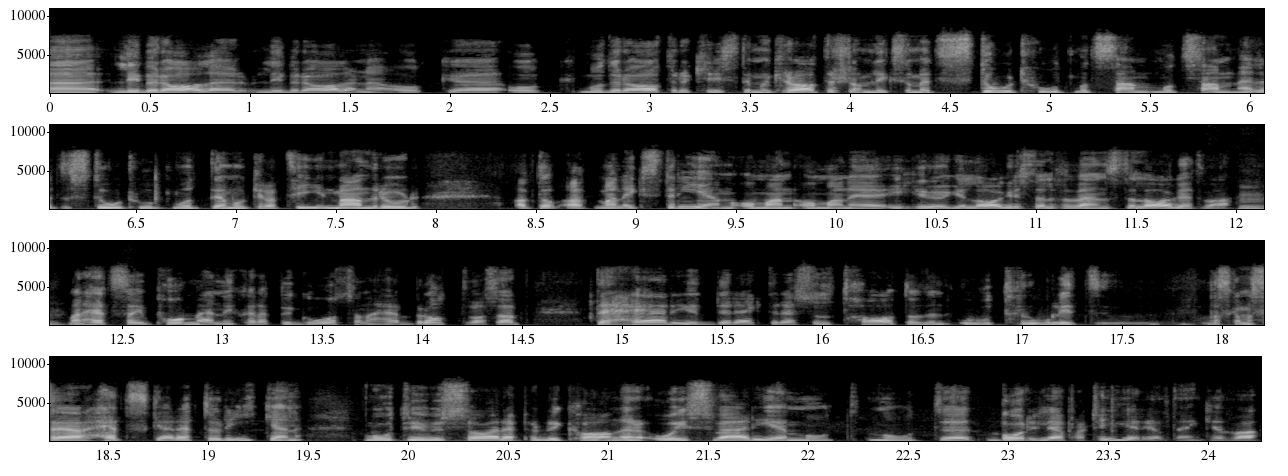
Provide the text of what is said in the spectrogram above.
äh, liberaler, Liberalerna och, och moderater och kristdemokrater som liksom ett stort hot mot, sam mot samhället, ett stort hot mot demokratin. Med andra ord, att, att man är extrem om man, om man är i högerlaget istället för vänsterlaget. Va? Mm. Man hetsar ju på människor att begå sådana här brott. Va? Så att det här är ju direkt resultat av den otroligt vad ska man säga, hetska retoriken mot USA republikaner och i Sverige mot, mot eh, borgerliga partier helt enkelt. Va?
